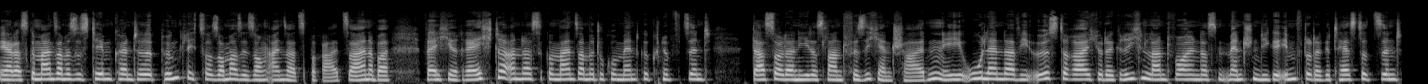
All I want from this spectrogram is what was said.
Ja, das gemeinsame System könnte pünktlich zur Sommersaison einsatzbereit sein, aber welche Rechte an das gemeinsame Dokument geknüpft sind, das soll dann jedes Land für sich entscheiden. EU-Länder wie Österreich oder Griechenland wollen, dass Menschen, die geimpft oder getestet sind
